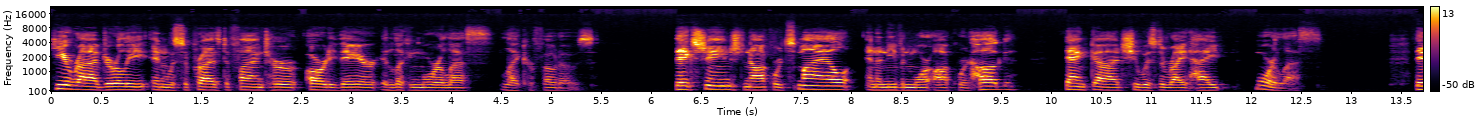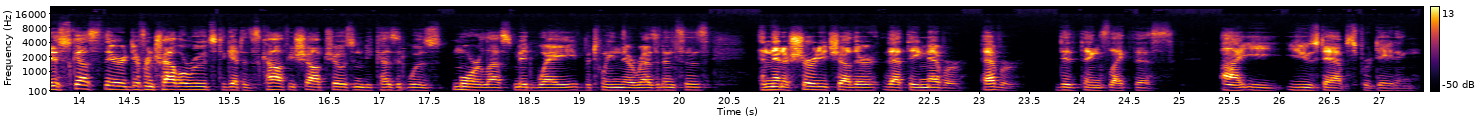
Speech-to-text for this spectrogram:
He arrived early and was surprised to find her already there and looking more or less like her photos. They exchanged an awkward smile and an even more awkward hug. Thank God she was the right height, more or less. They discussed their different travel routes to get to this coffee shop chosen because it was more or less midway between their residences and then assured each other that they never, ever did things like this, i.e., used apps for dating.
